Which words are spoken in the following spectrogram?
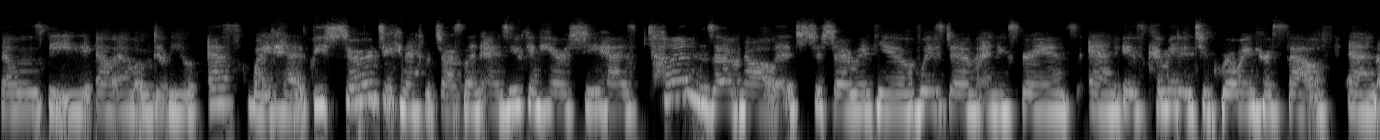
Bellows, B E L L O W S, Whitehead. Be sure to connect with Jocelyn. As you can hear, she has tons of knowledge to share with you, wisdom and experience, and is committed to growing herself. And,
